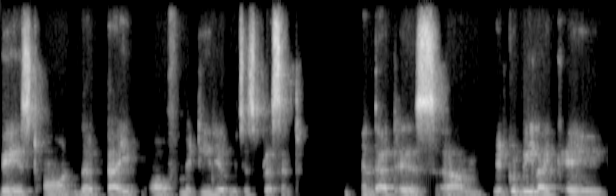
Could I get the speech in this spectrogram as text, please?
based on the type of material which is present. And that is um, it could be like a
